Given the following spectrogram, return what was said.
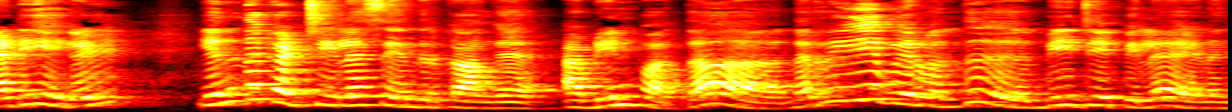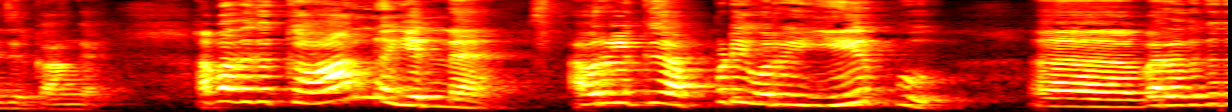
நடிகைகள் எந்த கட்சியில் சேர்ந்துருக்காங்க அப்படின்னு பார்த்தா நிறைய பேர் வந்து பிஜேபியில் இணைஞ்சிருக்காங்க. அப்போ அதுக்கு காரணம் என்ன? அவர்களுக்கு அப்படி ஒரு ஈர்ப்பு வர்றதுக்கு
